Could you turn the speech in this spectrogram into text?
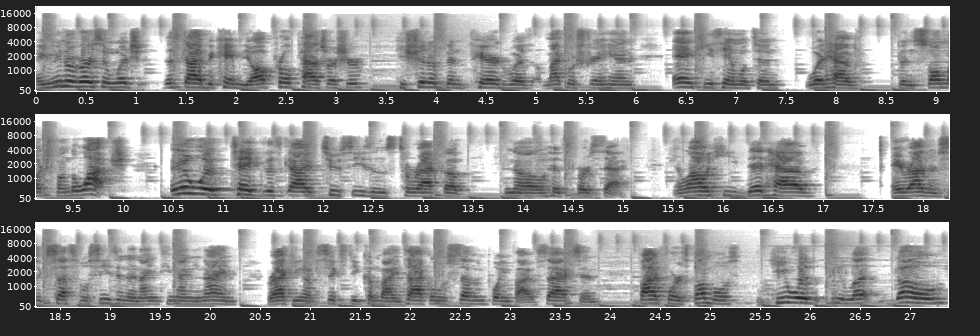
A universe in which this guy became the all pro pass rusher, he should have been paired with Michael Strahan and Keith Hamilton, would have been so much fun to watch it would take this guy two seasons to rack up, you know, his first sack. And while he did have a rather successful season in 1999, racking up 60 combined tackles, 7.5 sacks, and five forced fumbles, he would be let go,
